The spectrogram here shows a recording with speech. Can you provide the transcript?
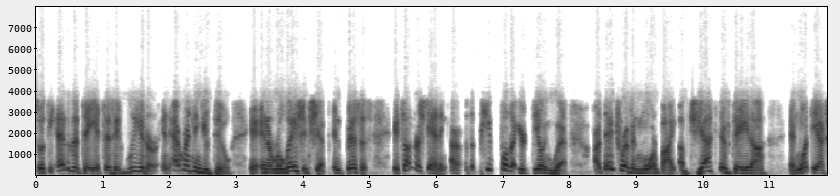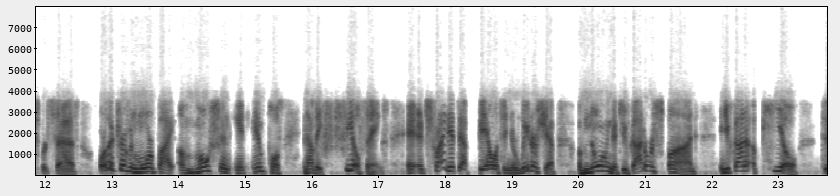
So at the end of the day, it's as a leader in everything you do, in, in a relationship, in business, it's understanding are the people that you're dealing with, are they driven more by objective data and what the expert says, or they're driven more by emotion and impulse and how they feel things. And it's trying to hit that balance in your leadership of knowing that you've got to respond and you've got to appeal to,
